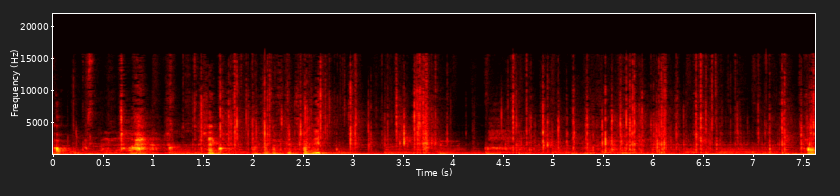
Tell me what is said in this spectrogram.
Oh. Lecker. Das jetzt mal hin. Oh.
